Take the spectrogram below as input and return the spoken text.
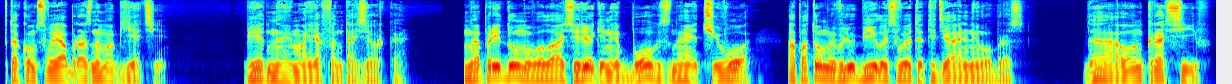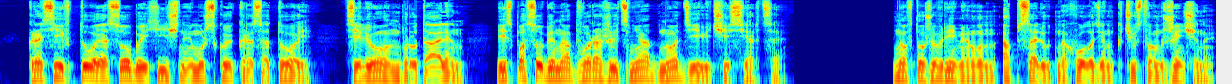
в таком своеобразном объятии. Бедная моя фантазерка. Напридумывала о Серегине бог знает чего, а потом и влюбилась в этот идеальный образ. Да, он красив. Красив той особой хищной мужской красотой, силен, брутален и способен обворожить не одно девичье сердце. Но в то же время он абсолютно холоден к чувствам женщины.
